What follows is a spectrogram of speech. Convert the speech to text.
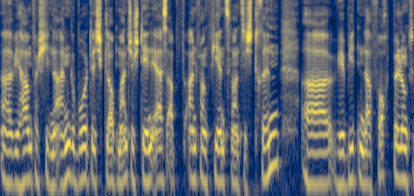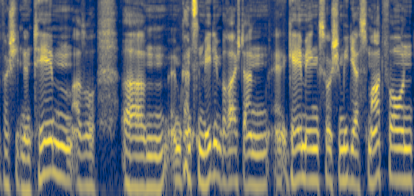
Äh, wir haben verschiedene Angebote. Ich glaube, manche stehen erst ab Anfang 24 drin. Äh, wir bieten da Fortbildung zu verschiedenen Themen, also ähm, im ganzen Medienbereich dann äh, Gaming, Social Media, Smartphone,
